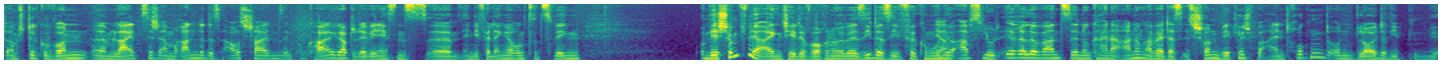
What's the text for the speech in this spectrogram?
am Stück gewonnen, ähm, Leipzig am Rande des Ausscheidens im Pokal gehabt oder wenigstens äh, in die Verlängerung zu zwingen. Und wir schimpfen ja eigentlich jede Woche nur über sie, dass sie für Comunio ja. absolut irrelevant sind und keine Ahnung, aber das ist schon wirklich beeindruckend und Leute wie, wie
